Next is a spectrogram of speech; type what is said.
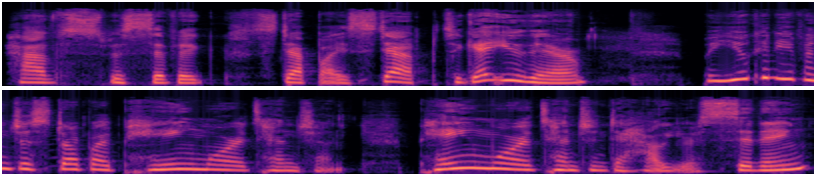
have specific step by step to get you there. But you could even just start by paying more attention, paying more attention to how you're sitting,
